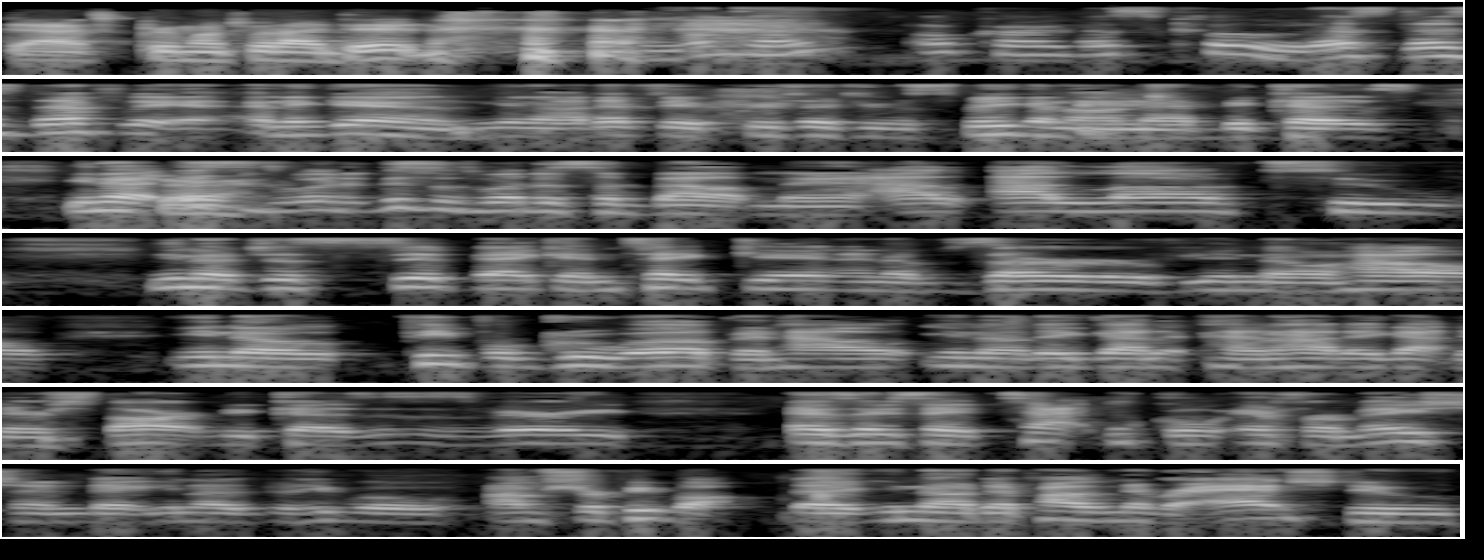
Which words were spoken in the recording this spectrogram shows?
that's pretty much what I did. okay, okay, that's cool. That's that's definitely. And again, you know, I definitely appreciate you for speaking on that because you know sure. this is what this is what it's about, man. I I love to, you know, just sit back and take in and observe, you know, how you know people grew up and how you know they got it and how they got their start because this is very as they say, tactical information that you know people. I'm sure people that you know they probably never asked you,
